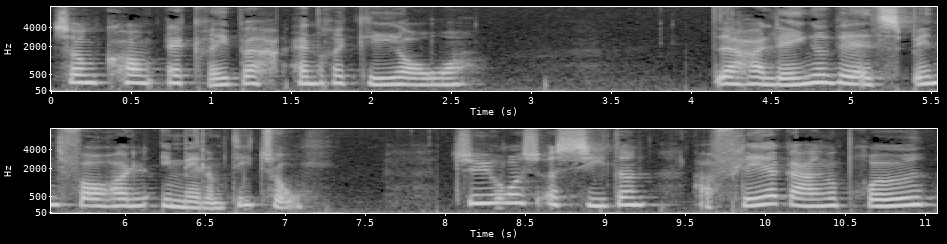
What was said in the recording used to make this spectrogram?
som kong Agrippa han regerer over. Der har længe været et spændt forhold imellem de to. Tyrus og Sidon har flere gange prøvet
